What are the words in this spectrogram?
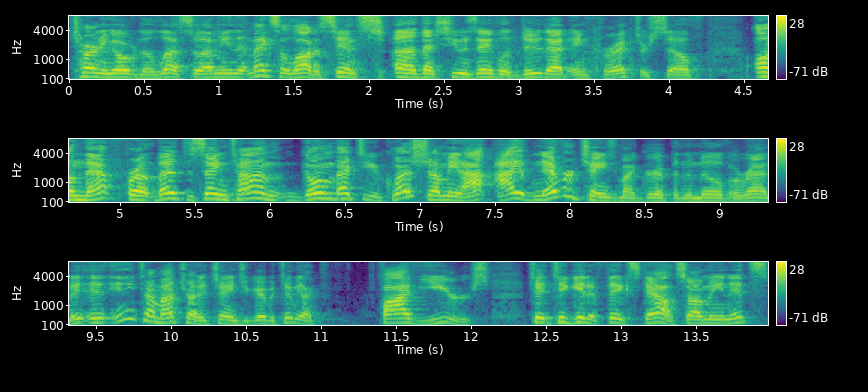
turning over to the left. So I mean that makes a lot of sense uh, that she was able to do that and correct herself on that front. But at the same time, going back to your question, I mean I, I have never changed my grip in the middle of a round. It, anytime I try to change a grip, it took me like five years to, to get it fixed out. So I mean, it's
